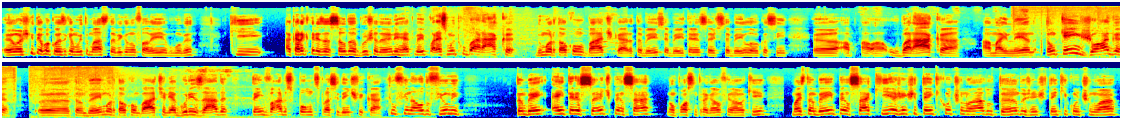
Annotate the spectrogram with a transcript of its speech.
Eu acho que tem uma coisa que é muito massa também que eu não falei em algum momento, que a caracterização da bruxa da Anne Hathaway parece muito com o Baraka do Mortal Kombat, cara. Também isso é bem interessante, isso é bem louco, assim. Uh, a, a, o Baraka, a Mylene. Então quem joga uh, também Mortal Kombat, ali, a gurizada, tem vários pontos para se identificar. O final do filme também é interessante pensar, não posso entregar o final aqui, mas também pensar que a gente tem que continuar lutando, a gente tem que continuar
